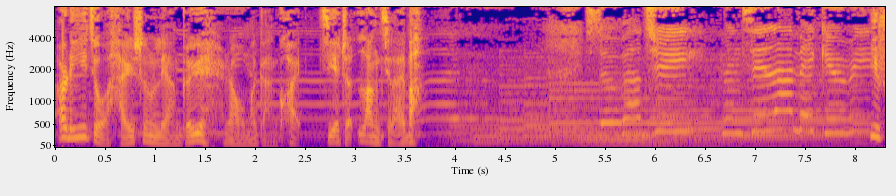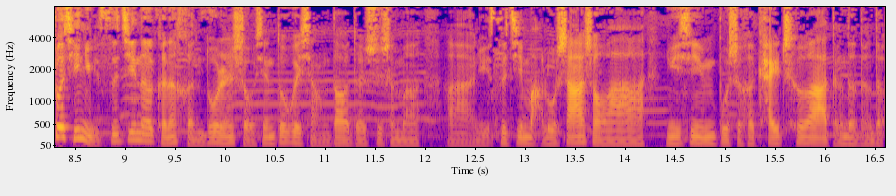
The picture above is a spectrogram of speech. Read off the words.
二零一九还剩两个月，让我们赶快接着浪起来吧。一说起女司机呢，可能很多人首先都会想到的是什么啊？女司机马路杀手啊，女性不适合开车啊，等等等等。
